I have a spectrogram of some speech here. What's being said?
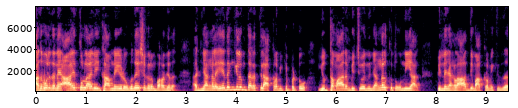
അതുപോലെ തന്നെ ആയത്തുള്ള അലി ഖാംനയുടെ ഉപദേശകനും പറഞ്ഞത് ഞങ്ങൾ ഏതെങ്കിലും തരത്തിൽ ആക്രമിക്കപ്പെട്ടു യുദ്ധം ആരംഭിച്ചു എന്ന് ഞങ്ങൾക്ക് തോന്നിയാൽ പിന്നെ ഞങ്ങൾ ആദ്യം ആക്രമിക്കുന്നത്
